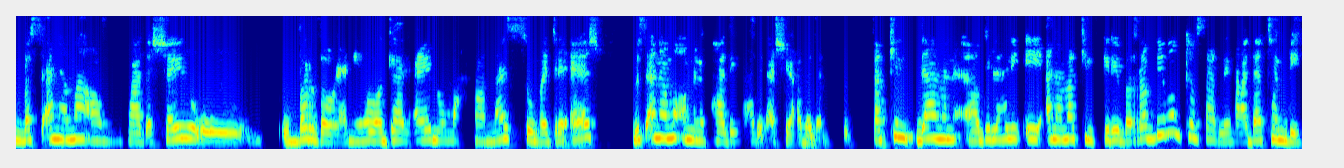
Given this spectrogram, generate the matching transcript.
بس أنا ما أؤمن بهذا الشيء و... وبرضه يعني هو قال عين ومعها مس وما ادري إيش بس أنا ما أؤمن بهذه هذه الأشياء ابدا. فكنت دائما أقول لأهلي اي أنا ما كنت قريبة لربي ممكن صار لي هذا تنبيه.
